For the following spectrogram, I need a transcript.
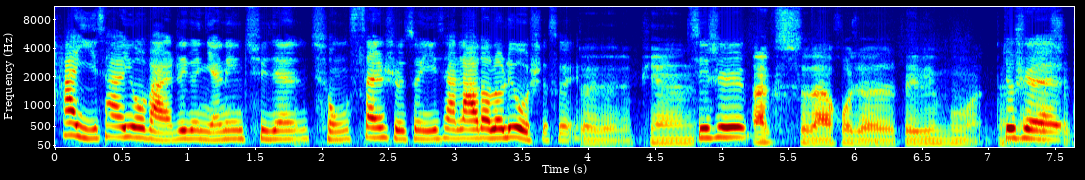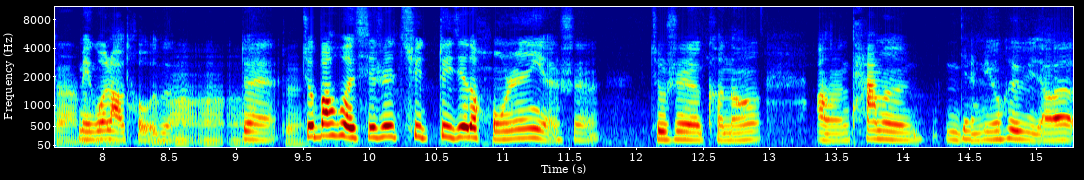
它一下又把这个年龄区间从三十岁一下拉到了六十岁。对对对，偏其实 X 时代或者 Baby Boom 就是美国啊老头子嗯嗯嗯，对，对，就包括其实去对接的红人也是，就是可能，嗯，他们年龄会比较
